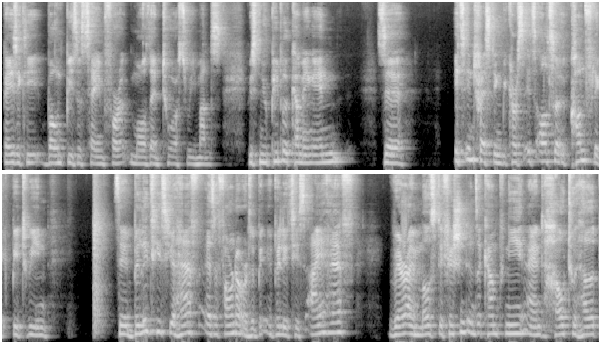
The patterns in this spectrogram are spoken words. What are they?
basically won't be the same for more than two or three months. With new people coming in, the it's interesting because it's also a conflict between the abilities you have as a founder or the abilities I have, where I'm most efficient in the company and how to help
